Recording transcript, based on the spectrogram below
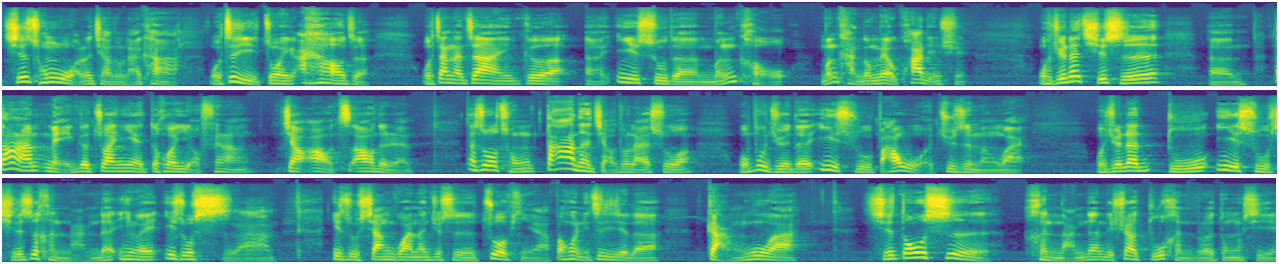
其实从我的角度来看啊，我自己作为一个爱好者，我站在这样一个呃艺术的门口，门槛都没有跨进去。我觉得其实，嗯，当然每个专业都会有非常骄傲自傲的人，但是我从大的角度来说，我不觉得艺术把我拒之门外。我觉得读艺术其实是很难的，因为艺术史啊，艺术相关的就是作品啊，包括你自己的感悟啊，其实都是很难的，你需要读很多的东西。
